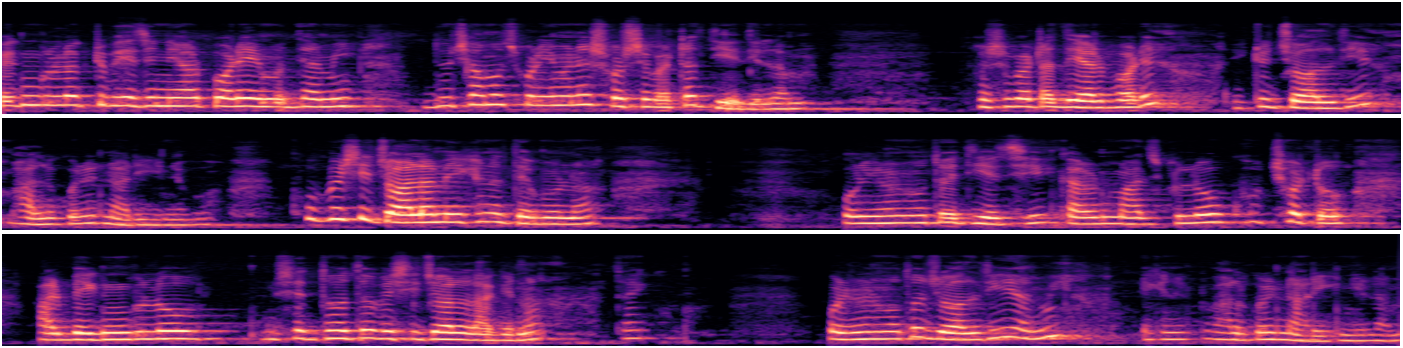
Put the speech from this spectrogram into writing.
বেগুনগুলো একটু ভেজে নেওয়ার পরে এর মধ্যে আমি দু চামচ পরিমাণে সর্ষে বাটা দিয়ে দিলাম। সর্ষে বাটা দেওয়ার পরে একটু জল দিয়ে ভালো করে নাড়িয়ে নেব। খুব বেশি জল আমি এখানে দেবো না। পরিমাণ মতোই দিয়েছি, কারণ মাছগুলোও খুব ছোট আর বেগুনগুলো সেদ্ধ হতেও বেশি জল লাগে না। তাই পরিমাণ মতো জল দিয়ে আমি এখানে একটু ভালো করে নাড়িয়ে নিলাম।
